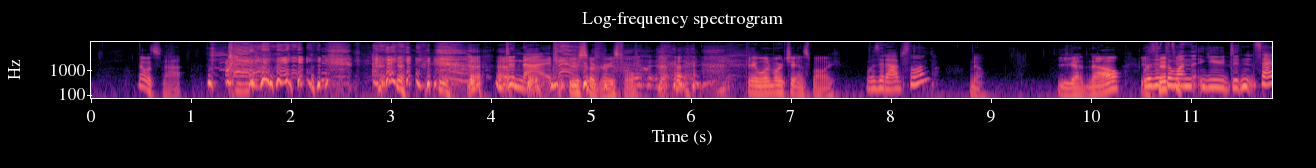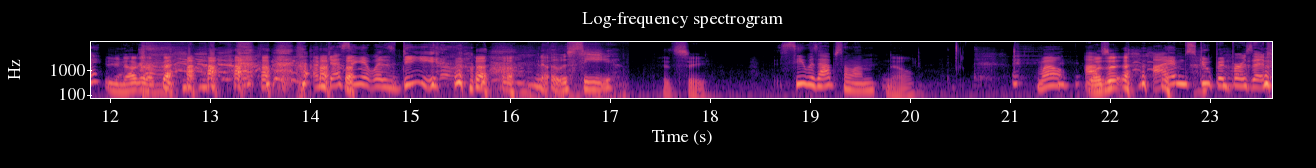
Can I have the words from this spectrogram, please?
No, it's not. Denied. You're so graceful. okay, one more chance, Molly. Was it Absalom? No. You got now? Was have it the one that you didn't say? You're now gonna. I'm guessing it was D. No, it was C. It's C. C was Absalom. No. Well, Was I'm- it? I am stupid person.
